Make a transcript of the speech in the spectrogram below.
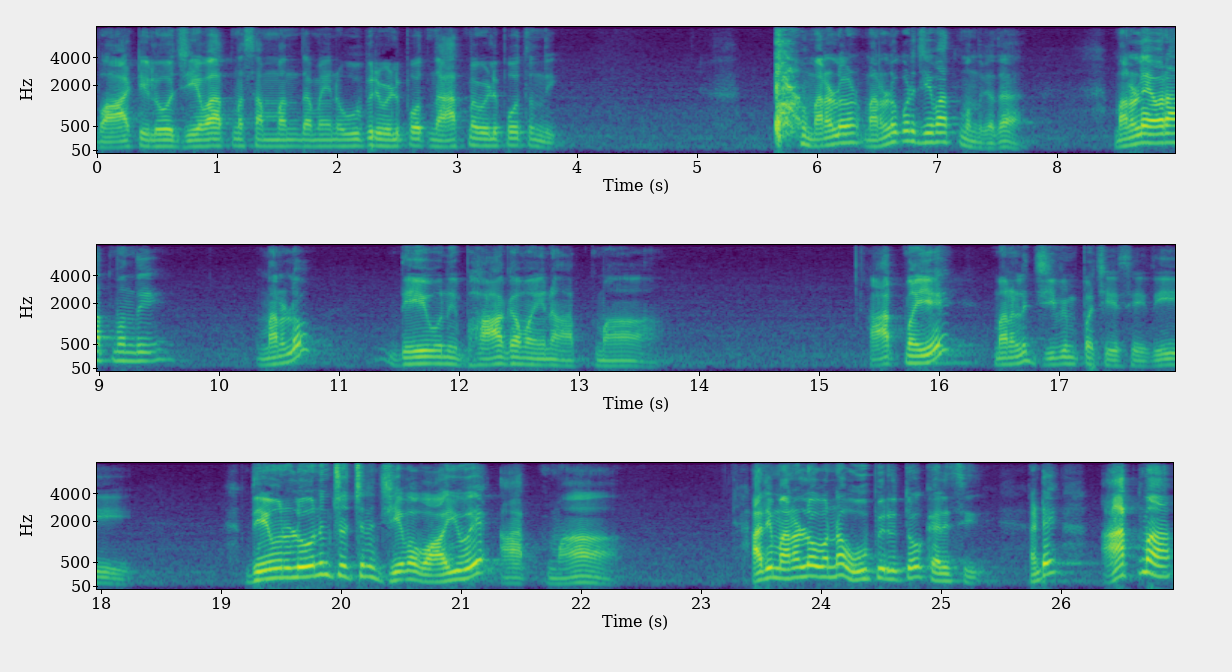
వాటిలో జీవాత్మ సంబంధమైన ఊపిరి వెళ్ళిపోతుంది ఆత్మ వెళ్ళిపోతుంది. మనలో మనలో కూడా జీవాత్మ ఉంది కదా. మనలో ఎవరి ఆత్మ ఉంది? మనలో దేవుని భాగమైన ఆత్మ. ఆత్మయే మనల్ని జీవింపచేసేది. దేవునిలో నుంచి వచ్చిన జీవవాయువే ఆత్మ. అది మనలో ఉన్న ఊపిరితో కలిసి. అంటే ఆత్మ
